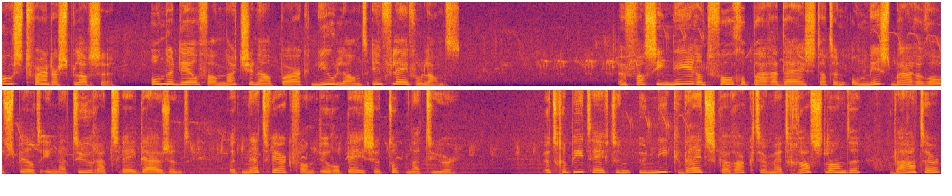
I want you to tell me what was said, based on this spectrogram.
Oostvaardersplassen, onderdeel van Nationaal Park Nieuwland in Flevoland. Een fascinerend vogelparadijs dat een onmisbare rol speelt in Natura 2000, het netwerk van Europese topnatuur. Het gebied heeft een uniek weids karakter met graslanden, water,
